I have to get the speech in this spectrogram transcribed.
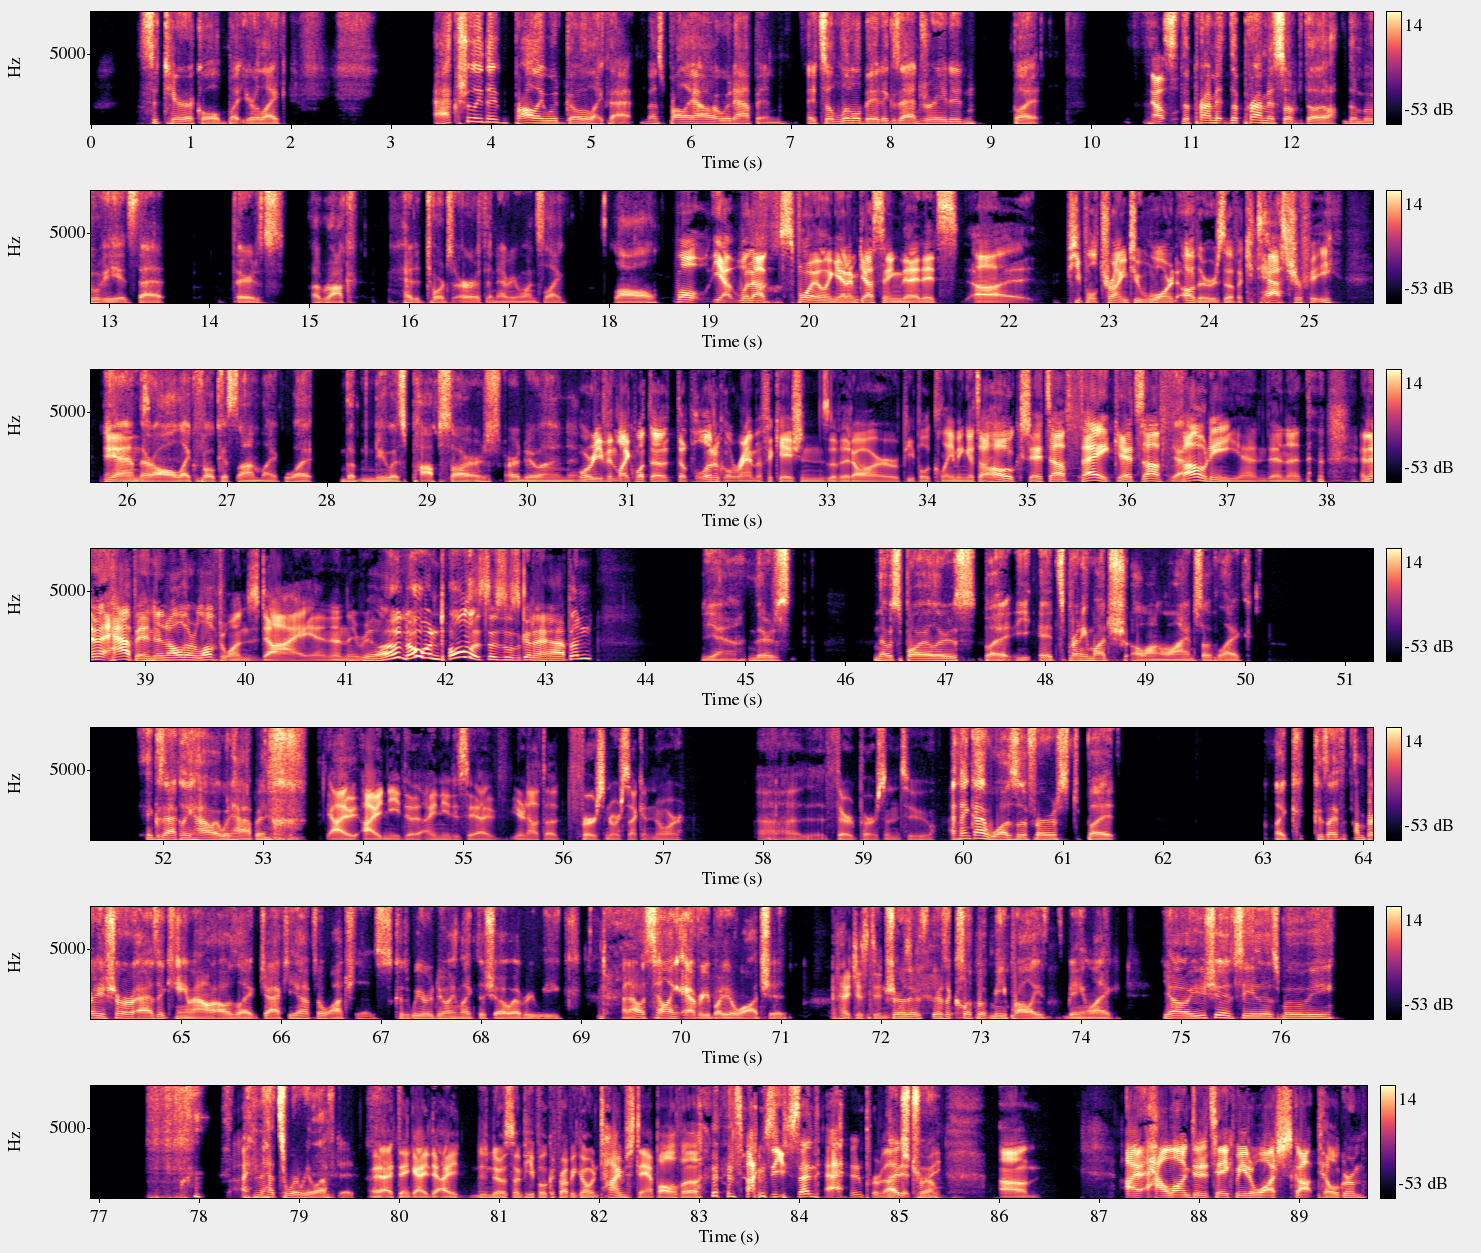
satirical, but you're like, actually, they probably would go like that. That's probably how it would happen. It's a little bit exaggerated, but Now, the premise the premise of the the movie is that there's a rock headed towards Earth, and everyone's like, "Lol." well, yeah, without spoiling it, I'm guessing that it's uh, people trying to warn others of a catastrophe. Yeah, and, they're all like focused on like what the newest pop stars are doing, and or even like what the, the political ramifications of it are. Or people claiming it's a hoax, it's a fake, it's a Yeah. phony, and then it and then it happened, and all their loved ones die, and then they realize, oh, no one told us this was going to happen. yeah, there's no spoilers, but it's pretty much along the lines of like exactly how it would happen. I I need to I need to say I've you're not the first nor second nor uh, third person to I think I was the first, but like because I I'm pretty sure as it came out, I was like, Jack, you have to watch this because we were doing like the show every week, and I was telling everybody to watch it. and I just I'm didn't sure there's there's a clip of me probably being like, "Yo, you should see this movie," and that's where we left it. I think I, I know some people could probably go and timestamp all the times that you said that and provide That's it to true. me. Um, I how long did it take me to watch Scott Pilgrim?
